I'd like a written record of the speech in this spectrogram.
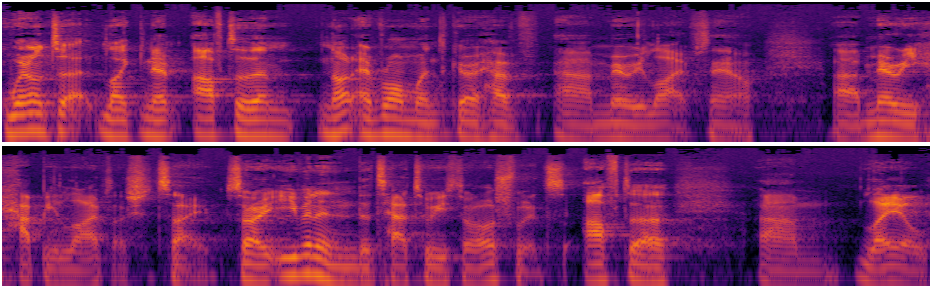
went on to like you know after them not everyone went to go have uh, merry lives now uh, merry happy lives i should say. So even in the tattooist of auschwitz after um, Lale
